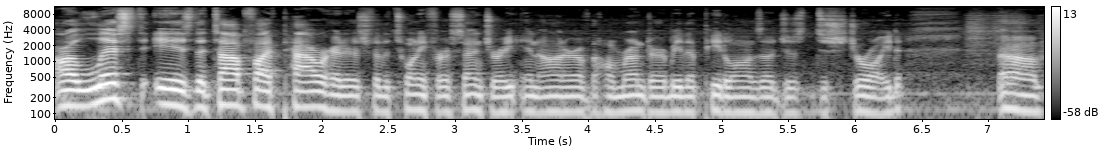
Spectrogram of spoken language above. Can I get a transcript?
Our list is the top five power hitters for the 21st century in honor of the home run derby that Pete Alonso just destroyed. Um,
